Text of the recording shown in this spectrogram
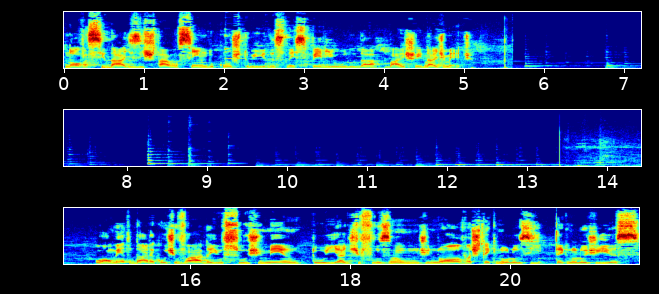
novas cidades estavam sendo construídas nesse período da Baixa Idade Média. O aumento da área cultivada e o surgimento e a difusão de novas tecnologias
